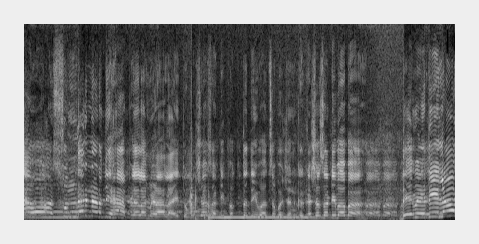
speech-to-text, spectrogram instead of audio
हो, सुंदर आपल्याला मिळाला आहे तो कशासाठी? फक्त देवाचं भजन कर कशासाठी बाबा? देवे दिला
